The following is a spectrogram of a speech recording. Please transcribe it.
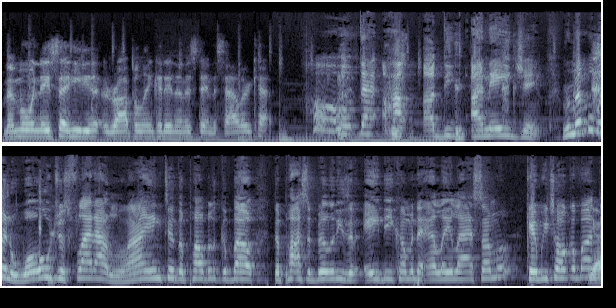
Remember when they said he didn't, Rob Pelinka didn't understand the salary cap? Oh, that how, uh, the, an agent. Remember when Woj was flat out lying to the public about the possibilities of AD coming to LA last summer? Can we talk about Yep.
